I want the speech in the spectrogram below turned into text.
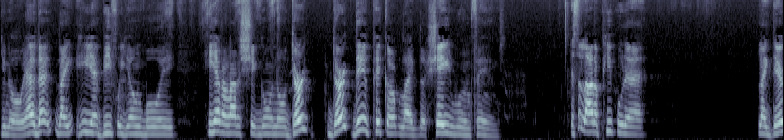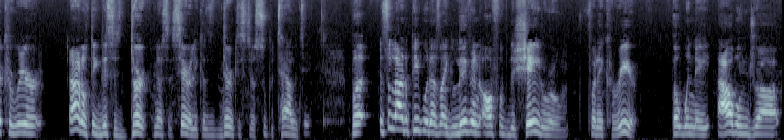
You know, that that like he had beef with Young Boy. He had a lot of shit going on. Durk Durk did pick up like the Shade Room fans. It's a lot of people that like their career. I don't think this is Durk necessarily because Durk is still super talented, but it's a lot of people that's like living off of the shade room for their career. But when they album drop,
